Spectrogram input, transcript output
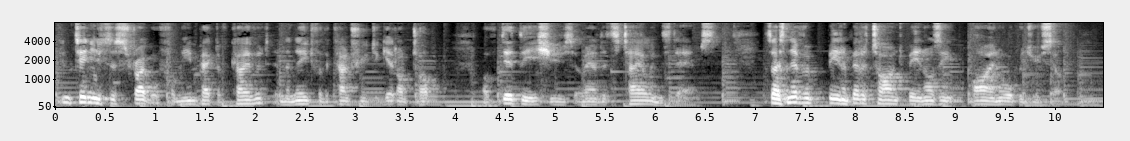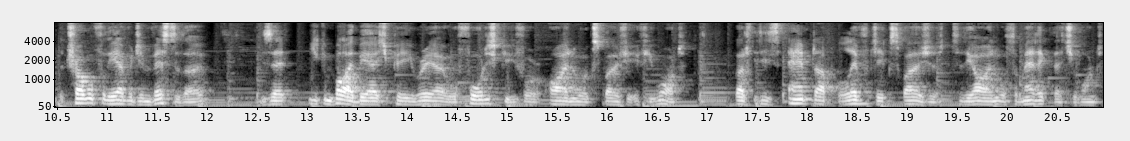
continues to struggle from the impact of COVID and the need for the country to get on top of deadly issues around its tailings dams. So it's never been a better time to be an Aussie iron ore producer. The trouble for the average investor, though, is that you can buy BHP, Rio, or Fortescue for iron ore exposure if you want, but if it is amped up leverage exposure to the iron ore thematic that you want,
